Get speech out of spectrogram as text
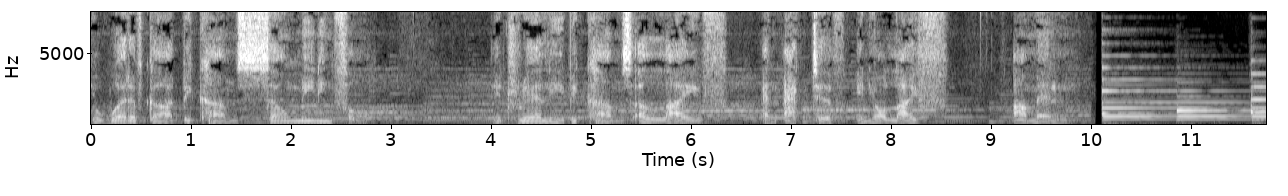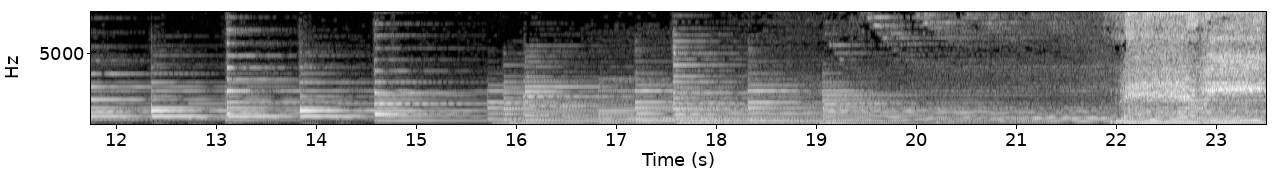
your Word of God becomes so meaningful. It really becomes alive and active in your life. Amen. Mary,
